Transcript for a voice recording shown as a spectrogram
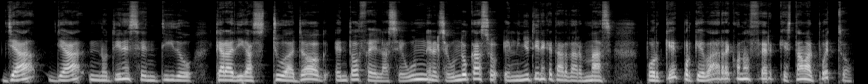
ya, ya no tiene sentido que ahora digas to a dog. Entonces, en, la en el segundo caso, el niño tiene que tardar más. ¿Por qué? Porque va a reconocer que está mal puesto.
